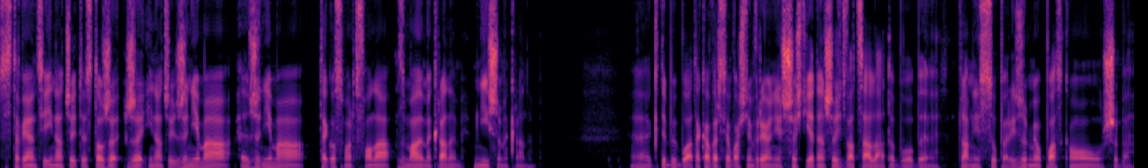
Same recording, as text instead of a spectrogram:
zestawiając je inaczej, to jest to, że, że inaczej, że nie, ma, że nie ma tego smartfona z małym ekranem, mniejszym ekranem. Gdyby była taka wersja właśnie w rejonie 6.1, 6.2 cala, to byłoby dla mnie super i żeby miał płaską szybę.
